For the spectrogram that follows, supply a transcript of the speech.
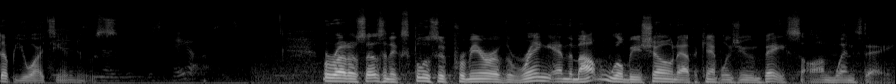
WITN News. Barreto says an exclusive premiere of The Ring and the Mountain will be shown at the Camp Lejeune base on Wednesday.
